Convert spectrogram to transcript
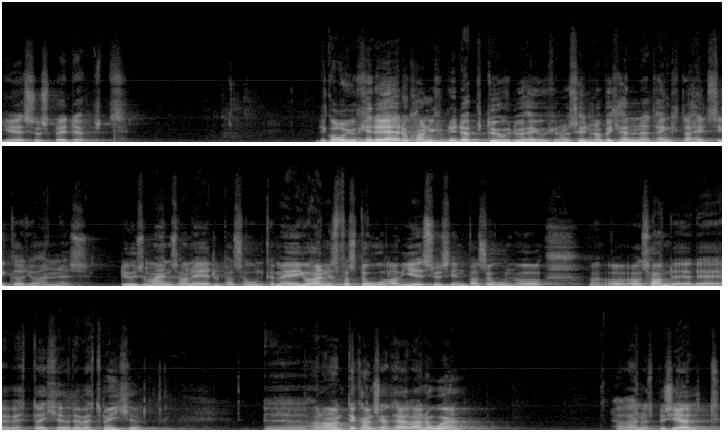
Jesus ble døpt. Det går jo ikke, det. Du kan jo ikke bli døpt, du. Du har jo ikke noe synd å bekjenne, tenkte helt sikkert Johannes. Du som er en sånn edel person. Hva med Johannes forsto av Jesus sin person og, og, og sånn, det, det, vet jeg ikke. Det vet vi ikke. Uh, han ante kanskje at her er noe. Her er noe spesielt.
